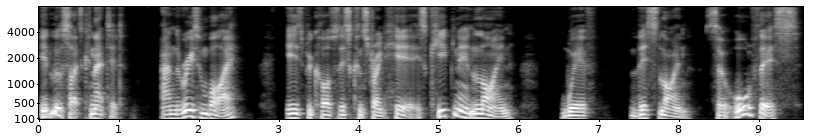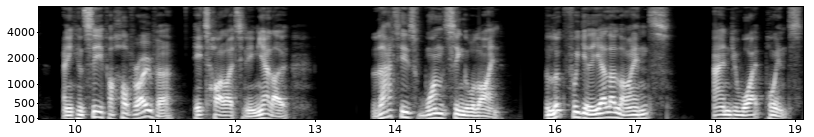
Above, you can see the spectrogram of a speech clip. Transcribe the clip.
it looks like it's connected. And the reason why is because this constraint here is keeping it in line with this line. So all of this, and you can see if I hover over, it's highlighted in yellow. That is one single line. Look for your yellow lines and your white points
